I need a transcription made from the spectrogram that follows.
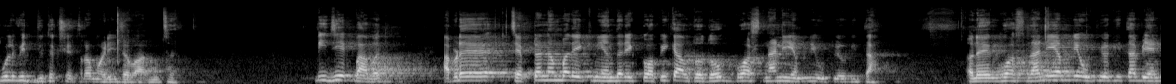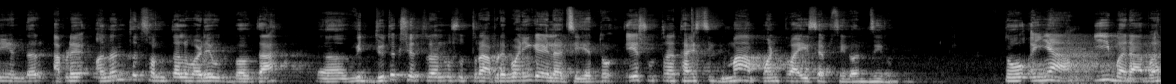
કુલ વિદ્યુત ક્ષેત્ર મળી જવાનું છે. બીજી એક બાબત આપણે ચેપ્ટર નંબર એકની અંદર એક ટોપિક આવતો હતો, ગોસના નિયમની ઉપયોગિતા. અને ગોસના નિયમની ઉપયોગિતા બેની અંદર આપણે અનંત સમતલ વડે ઉદ્ભવતા વિદ્યુત ક્ષેત્રનું સૂત્ર આપણે ભણી ગયેલા છીએ, તો એ સૂત્ર થાય sigma upon twice epsilon zero. તો અહીંયા ઈ બરાબર,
